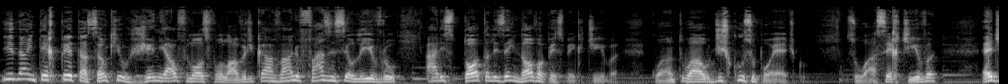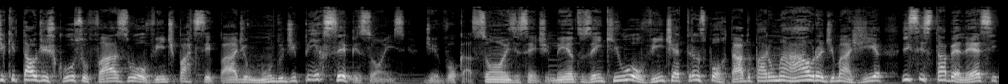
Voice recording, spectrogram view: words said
e na interpretação que o genial filósofo Olavo de Carvalho faz em seu livro Aristóteles em Nova Perspectiva, quanto ao discurso poético. Sua assertiva é de que tal discurso faz o ouvinte participar de um mundo de percepções, de evocações e sentimentos em que o ouvinte é transportado para uma aura de magia e se estabelece,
